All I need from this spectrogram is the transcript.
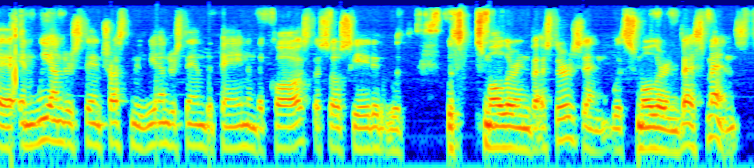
uh, and we understand. Trust me, we understand the pain and the cost associated with with smaller investors and with smaller investments.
